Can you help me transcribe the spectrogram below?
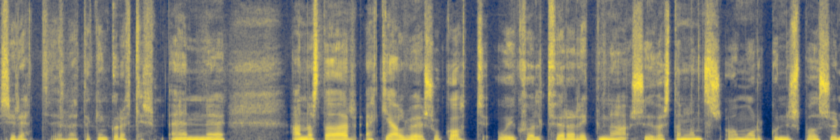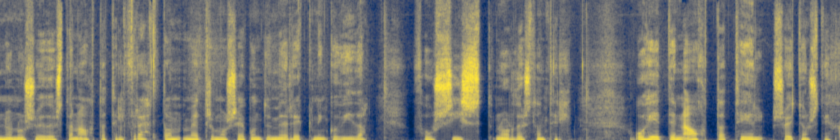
sé rétt ef þetta gengur eftir en uh, Annar staðar ekki alveg svo gott og í kvöld fer að regna suðvestanlands á morgunir spáð sunnan og suðaustan 8 til 13 metrum á sekundu með regningu víða þó síst norðaustan til og hitin 8 til 17 stygg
